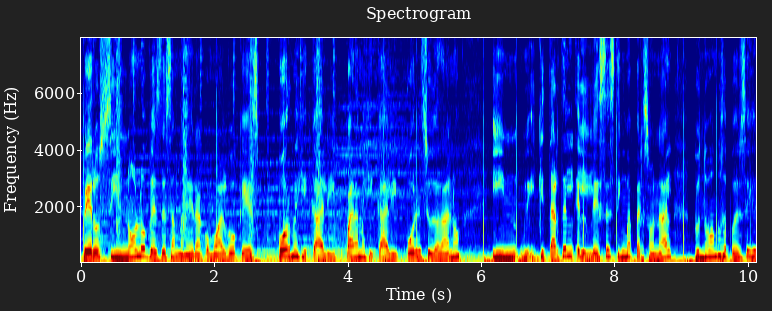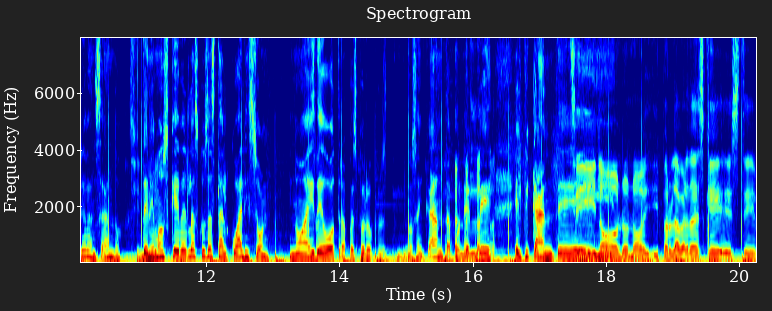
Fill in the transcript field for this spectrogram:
Pero si no lo ves de esa manera, como algo que es por Mexicali, para Mexicali, por el ciudadano, y, quitarte ese estigma personal, pues no vamos a poder seguir avanzando. Tenemos que ver las cosas tal cual y son. No hay de otra, pues, pero pues, nos encanta ponerle el picante. Sí, no, no, no. Y, pero la verdad es que, este,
